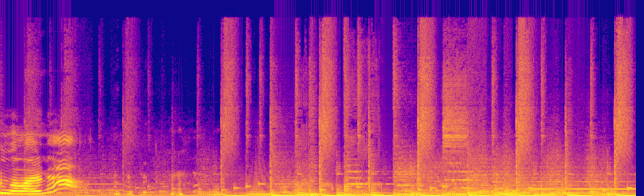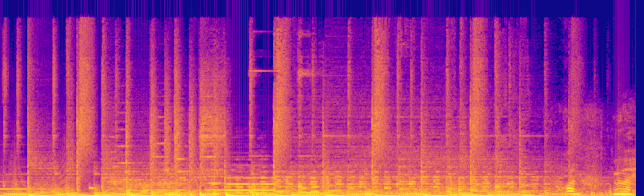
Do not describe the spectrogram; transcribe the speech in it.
ตัวอะไรเนี่ย เหนื่อย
